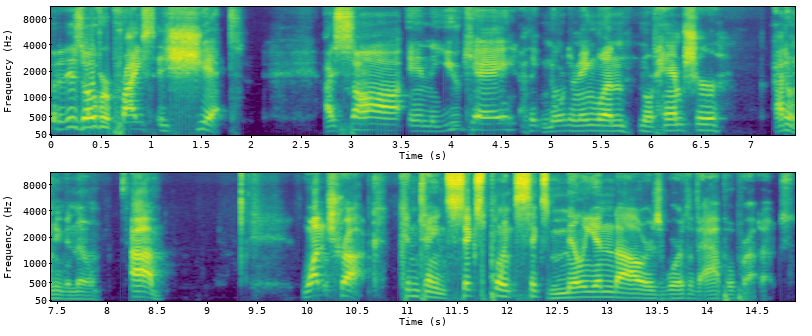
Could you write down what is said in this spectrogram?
but it is overpriced as shit. I saw in the UK, I think Northern England, North Hampshire, I don't even know. Um, one truck contained $6.6 million worth of Apple products.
